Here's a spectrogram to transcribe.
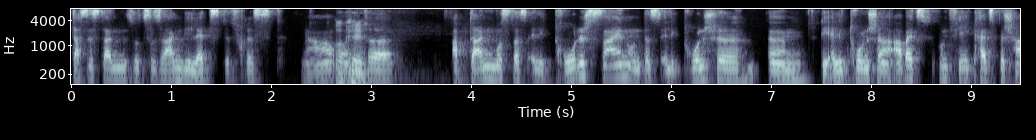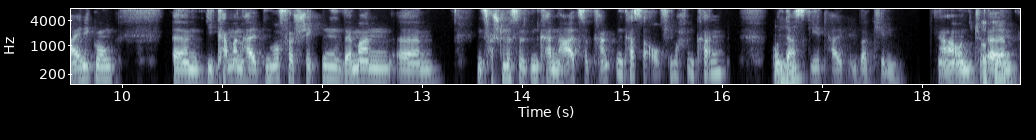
das ist dann sozusagen die letzte Frist. Ja, okay. und äh, ab dann muss das elektronisch sein und das elektronische, ähm, die elektronische Arbeitsunfähigkeitsbescheinigung, ähm, die kann man halt nur verschicken, wenn man ähm, einen verschlüsselten Kanal zur Krankenkasse aufmachen kann. Und mhm. das geht halt über KIM. Ja, und okay. ähm,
